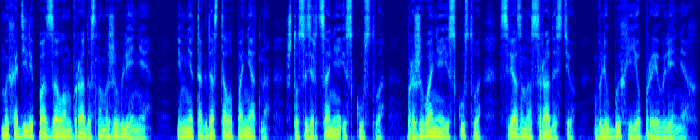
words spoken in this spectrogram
мы ходили по залам в радостном оживлении — и мне тогда стало понятно, что созерцание искусства, проживание искусства связано с радостью в любых ее проявлениях.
